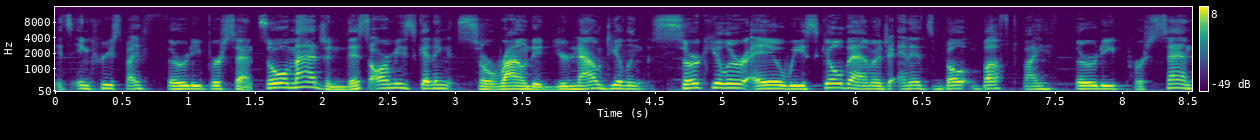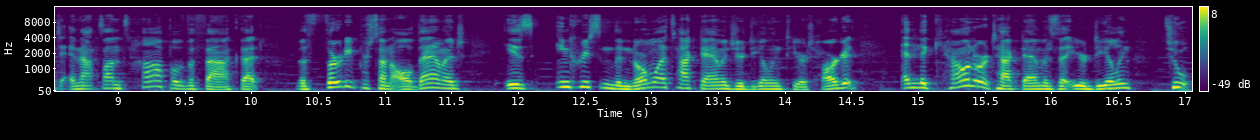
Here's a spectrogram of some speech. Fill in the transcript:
It's increased by 30 percent. So imagine this army's getting surrounded. You're now dealing circular aoe skill damage and it's buffed by 30 percent. And that's on top of the fact that the 30 percent all damage is increasing the normal attack damage you're dealing to your target and the counter attack damage that you're dealing to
